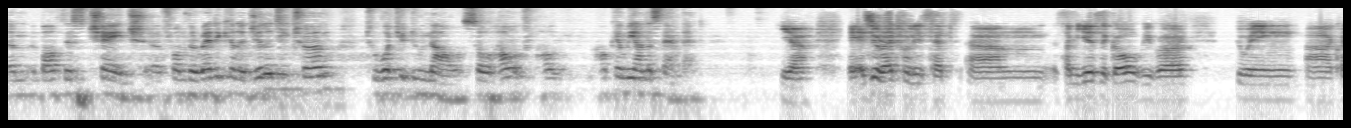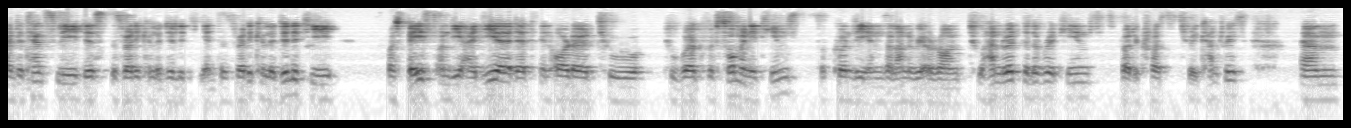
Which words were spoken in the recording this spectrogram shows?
um, about this change uh, from the radical agility term to what you do now? So, how how how can we understand that? Yeah, as you rightfully said, um, some years ago we were doing uh, quite intensely this this radical agility, and this radical agility was based on the idea that in order to to work with so many teams, so currently in Zalando we are around 200 delivery teams spread across three countries. Um,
